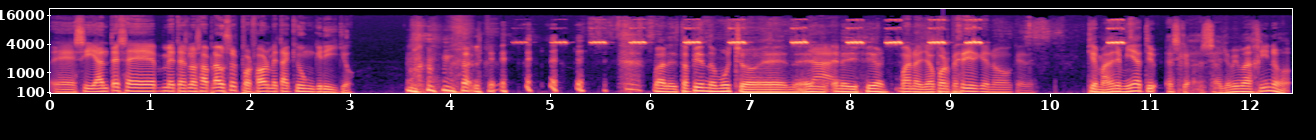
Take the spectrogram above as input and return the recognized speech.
eh, si antes eh, metes los aplausos, por favor, meta aquí un grillo. Vale. vale, está pidiendo mucho en, Ya. en edición. Bueno, yo por pedir que no quede. Que madre mía, tío, es que, o sea, yo me imagino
